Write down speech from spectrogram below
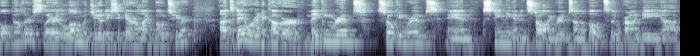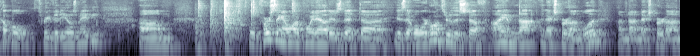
viewers, Larry Lalone with Geodesic Airolite Boats here. Uh, today we're going to cover making ribs, soaking ribs, and steaming and installing ribs on the boats. It'll probably be uh, a couple, three videos maybe. Um, well, the first thing I want to point out is that uh, is that while we're going through this stuff, I am not an expert on wood. I'm not an expert on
